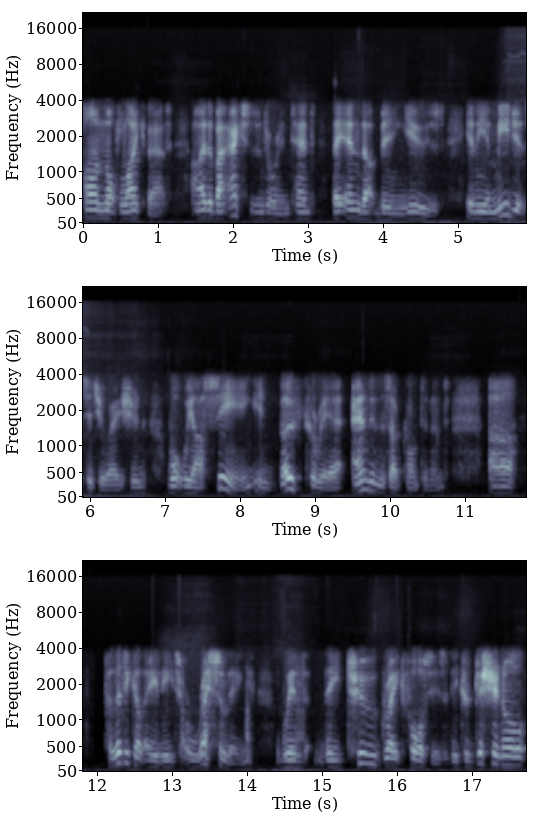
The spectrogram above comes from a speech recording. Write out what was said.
are not like that either by accident or intent, they end up being used. In the immediate situation, what we are seeing in both Korea and in the subcontinent are political elites wrestling with the two great forces the traditional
